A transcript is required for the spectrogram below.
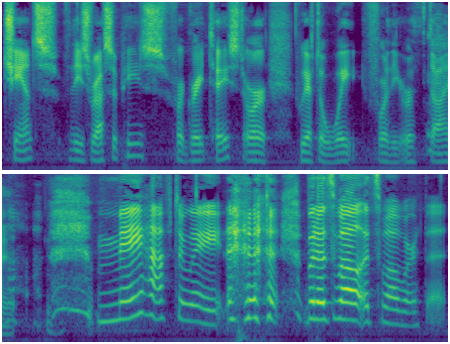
chance for these recipes for great taste, or do we have to wait for the Earth Diet? May have to wait, but it's well it's well worth it.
